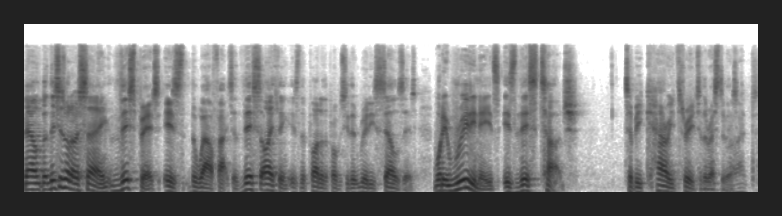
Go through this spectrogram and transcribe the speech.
Now, but this is what I was saying. This bit is the wow factor. This, I think, is the part of the property that really sells it. What it really needs is this touch to be carried through to the rest of it. Right.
